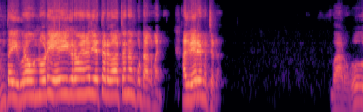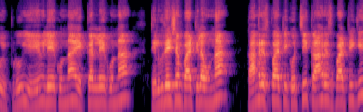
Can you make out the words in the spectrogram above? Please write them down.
అంత ఇగుర ఉన్నోడు ఏ ఇగురమైనా చేస్తాడు కావచ్చు అని అనుకుంటాను మంది. అది వేరే ముచ్చట. వాడు ఇప్పుడు ఏమి లేకున్నా ఎక్కడ లేకున్నా తెలుగుదేశం పార్టీలో ఉన్నా కాంగ్రెస్ పార్టీకి వచ్చి కాంగ్రెస్ పార్టీకి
